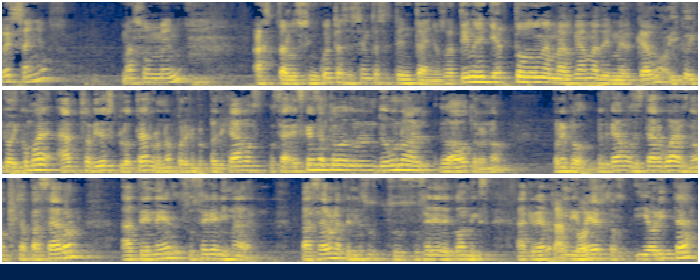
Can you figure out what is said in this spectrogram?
tres años, más o menos, hasta los 50, 60, 70 años. O sea, tiene ya toda una amalgama de mercado. ¿no? y, y y cómo ha, ha sabido explotarlo no por ejemplo platicábamos o sea es que han saltado de, un- de uno al- a otro no por ejemplo platicábamos de Star Wars no o sea pasaron a tener su serie animada pasaron a tener su, su- su serie de cómics a crear Dark universos y ahorita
